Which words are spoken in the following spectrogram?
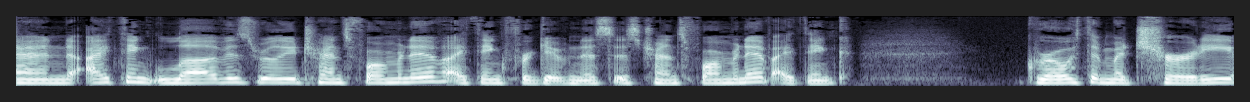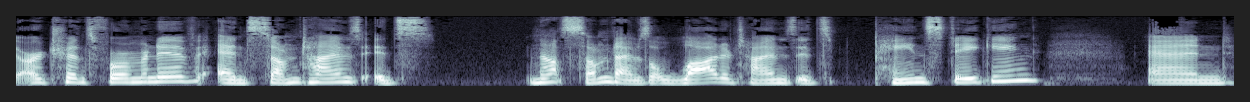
And I think love is really transformative. I think forgiveness is transformative. I think growth and maturity are transformative. And sometimes it's not sometimes, a lot of times it's painstaking and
